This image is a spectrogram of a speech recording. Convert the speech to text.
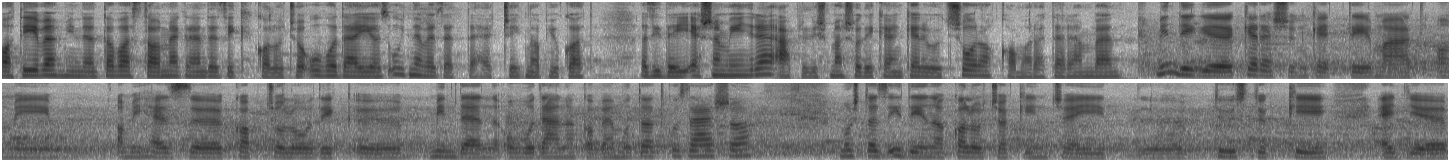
Hat éve minden tavasztal megrendezik Kalocsa óvodái az úgynevezett tehetségnapjukat. Az idei eseményre április másodikán került sor a kamarateremben. Mindig keresünk egy témát, ami amihez kapcsolódik minden óvodának a bemutatkozása. Most az idén a Kalocsa kincseit tűztük ki egy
